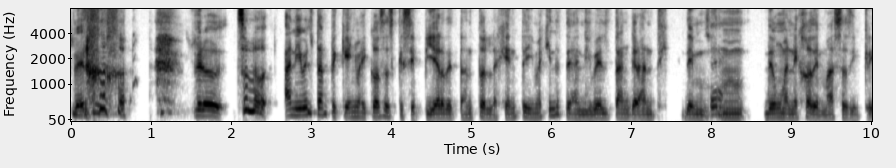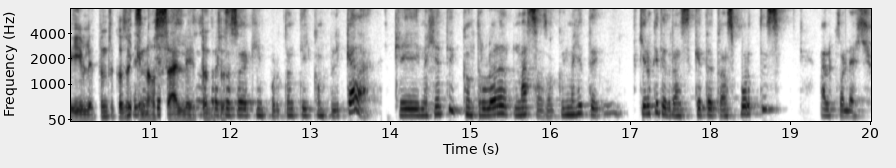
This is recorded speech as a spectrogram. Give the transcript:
Pero, pero solo a nivel tan pequeño hay cosas que se pierde tanto la gente. Imagínate a nivel tan grande de, Sí. de un manejo de masas increíble, tanta cosa que no sale, es otra tantos... cosa que importante y complicada. Que imagínate controlar masas, o imagínate, quiero que te, trans- que te transportes al colegio.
